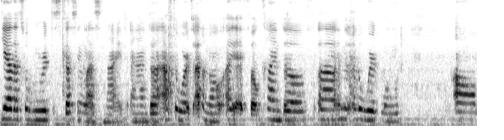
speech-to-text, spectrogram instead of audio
yeah, that's what we were discussing last night. And uh, afterwards, I don't know, I, I felt kind of uh, in, a, in a weird mood. Um,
